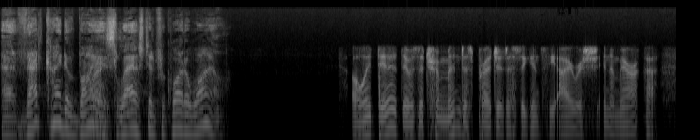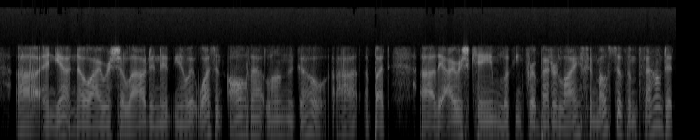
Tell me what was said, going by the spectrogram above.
Uh, that kind of bias right. lasted for quite a while. Oh, it did. There was a tremendous prejudice against the Irish in America. Uh, and yeah, no Irish allowed, and it you know it wasn't all that long ago. Uh, but uh, the Irish came looking for a better life, and most of them found it.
